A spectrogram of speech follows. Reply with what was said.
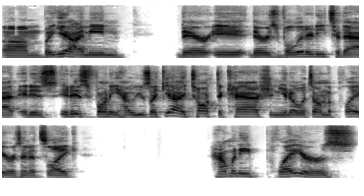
um, but yeah, I mean, there is there's validity to that. It is it is funny how he was like, yeah, I talked to Cash, and you know, it's on the players, and it's like, how many players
